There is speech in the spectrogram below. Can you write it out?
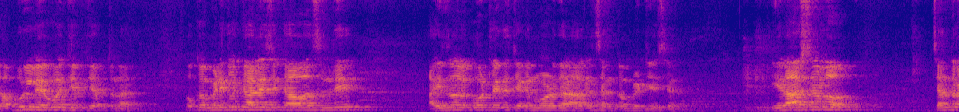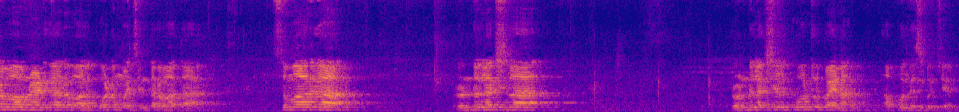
డబ్బులు లేవు అని చెప్పి చెప్తున్నారు. ఒక మెడికల్ కాలేజీ కావాల్సింది ఐదు వందల కోట్లు అయితే జగన్మోహన్ గారు ఆల్రెడీ సగం కంప్లీట్ చేశారు. ఈ రాష్ట్రంలో చంద్రబాబు నాయుడు గారు వాళ్ళ కూటమి వచ్చిన తర్వాత సుమారుగా రెండు లక్షల రెండు లక్షల కోట్ల పైన అప్పులు తీసుకొచ్చారు.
